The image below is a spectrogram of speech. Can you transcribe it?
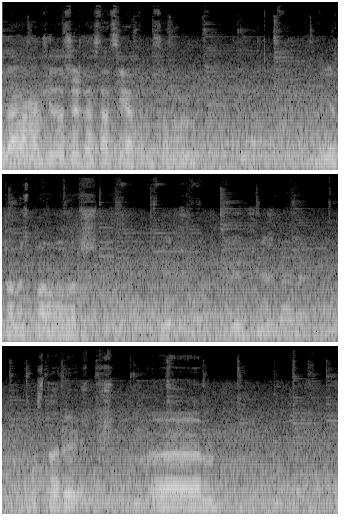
Udało nam się dotrzeć na stację autobusową. Wyjeżdżamy z parą numer 5? 5, nie? Albo 4. Ehm,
